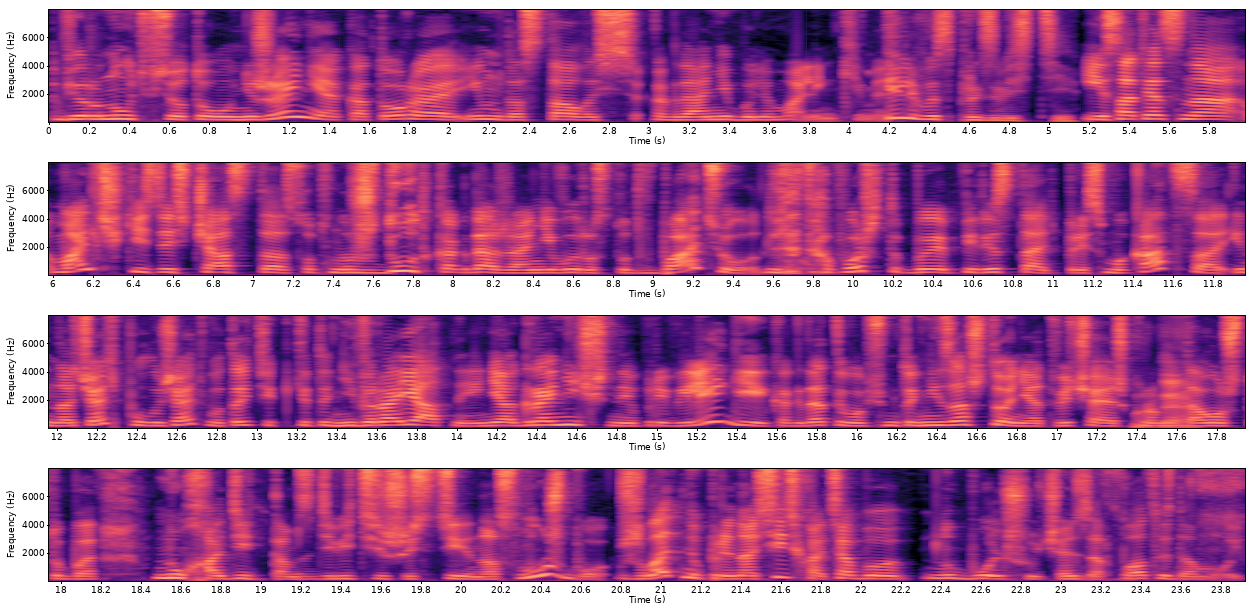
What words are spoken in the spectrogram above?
вернуть все то унижение, которое им досталось, когда они были маленькими. Или воспроизвести. И, соответственно, мальчики здесь часто, собственно, ждут, когда же они вырастут в батю, для того, чтобы перестать присмыкаться и начать получать вот эти какие-то невероятные, неограниченные привилегии, когда ты, в общем-то, ни за что не отвечаешь, кроме Да. того, чтобы, ну, ходить там с 9-6 на службу, желательно приносить хотя бы, ну, большую часть зарплаты домой.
